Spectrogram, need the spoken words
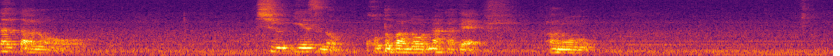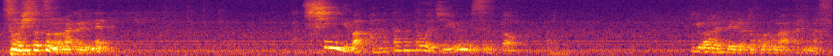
だったあの主イエスの言葉の中であのその一つの中にね真理はあなた方を自由にすると言われているところがあります。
